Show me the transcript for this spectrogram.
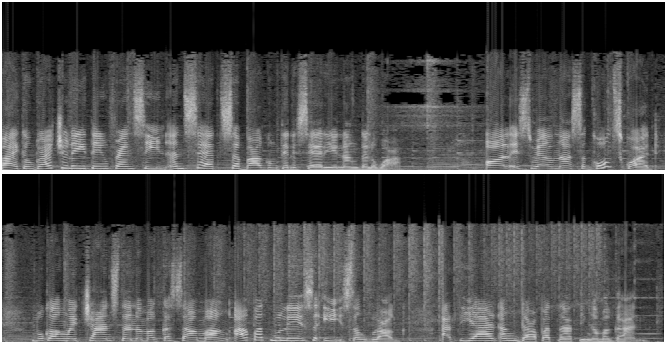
by congratulating Francine and Seth sa bagong teleserye ng dalawa. All is well na sa Gold Squad. Mukhang may chance na na magkasama ang apat muli sa iisang vlog. At yan ang dapat nating amagan.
